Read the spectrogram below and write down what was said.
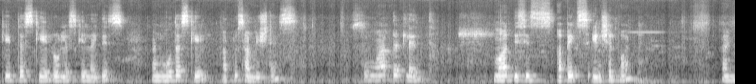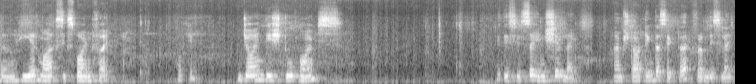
Keep the scale roller scale like this and move the scale up to some distance. So mark that length. Mark this is apex initial point. And uh, here mark 6.5 okay? Join these two points. Okay, this is the initial line. I am starting the sector from this line.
